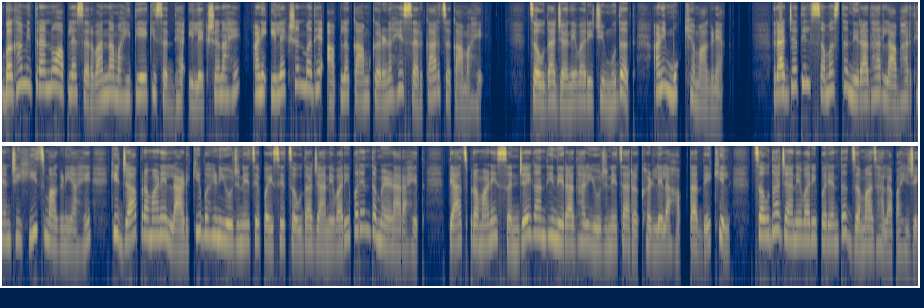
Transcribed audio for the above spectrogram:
बघा मित्रांनो आपल्या सर्वांना माहिती आहे की सध्या इलेक्शन आहे आणि इलेक्शनमध्ये आपलं काम करणं हे सरकारचं काम आहे. चौदा जानेवारीची मुदत आणि मुख्य मागण्या. राज्यातील समस्त निराधार लाभार्थ्यांची हीच मागणी आहे की ज्याप्रमाणे लाडकी बहीण योजनेचे पैसे चौदा जानेवारीपर्यंत मिळणार आहेत त्याचप्रमाणे संजय गांधी निराधार योजनेचा रखडलेला हप्ता देखील चौदा जानेवारीपर्यंत जमा झाला पाहिजे.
